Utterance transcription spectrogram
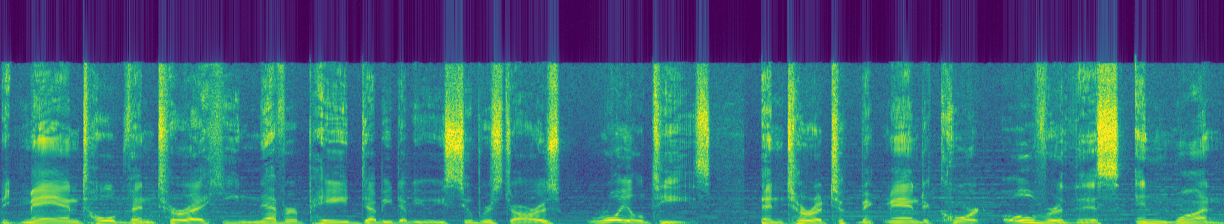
McMahon told Ventura he never paid WWE superstars royalties Ventura took McMahon to court over this and won.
